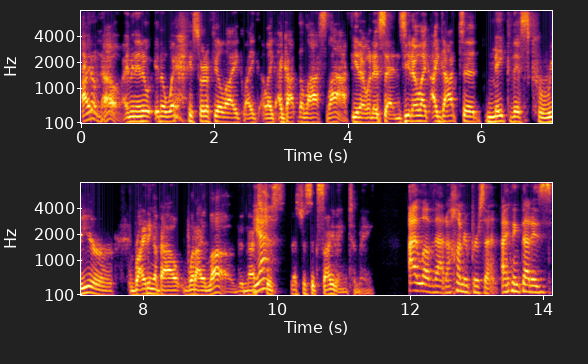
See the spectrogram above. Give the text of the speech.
I don't know. I mean, in a, in a way, I sort of feel like like like I got the last laugh, you know, in a sense, you know, like I got to make this career writing about what I love, and that's Yeah. just that's just exciting to me. I love that 100%. I think that is,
